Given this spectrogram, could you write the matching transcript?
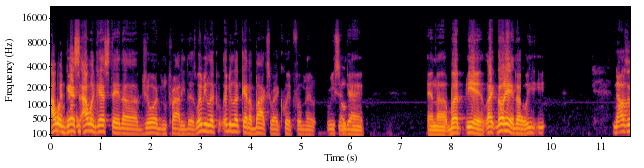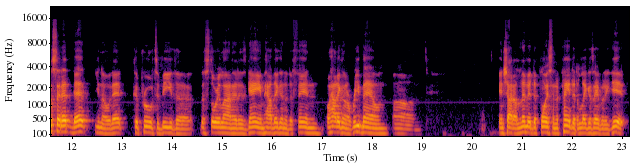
I would guess I would guess that uh, Jordan probably does. Let me look. Let me look at a box right quick from the recent okay. game, And uh, but yeah, like go ahead though. We, now I was gonna say that that you know that could prove to be the the storyline of this game, how they're gonna defend or how they're gonna rebound um, and try to limit the points in the paint that the Lakers able to get,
